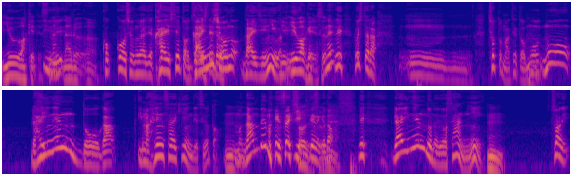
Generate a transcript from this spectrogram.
言うわけですね。なる、うん、国交省の大臣が返してと財務省の大臣に言うわけ言うわけですね。でそしたらうんちょっと待てと。もう、もう来年度が今返済期限ですよと、うん、まあ、何べんも返済期限来てんだけど。で、ね、来年度の予算に、うん、つまり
